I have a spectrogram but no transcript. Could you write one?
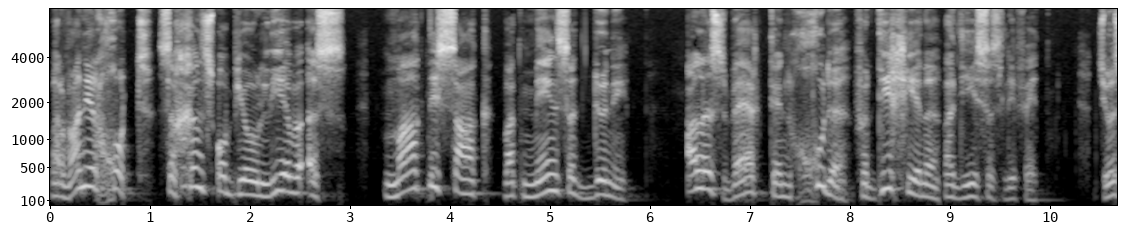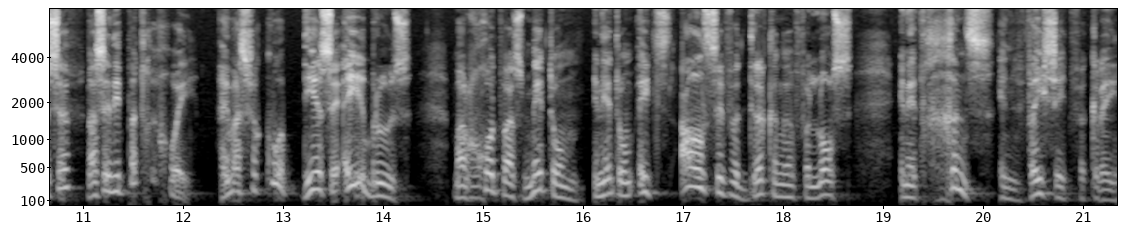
Maar wanneer God se guns op jou lewe is, maak nie saak wat mense doen nie. Alles werk ten goeie vir diegene wat Jesus liefhet. Josef was in die put gegooi. Hy was verkoop deur sy eie broers, maar God was met hom en het hom uit al sy verdrukkinge verlos en het guns en wysheid verkry.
